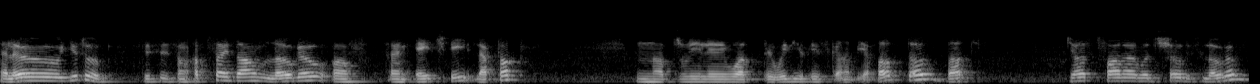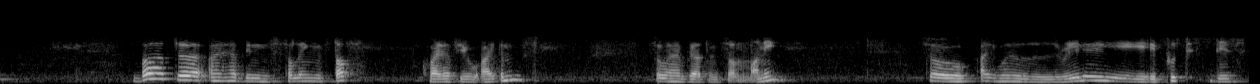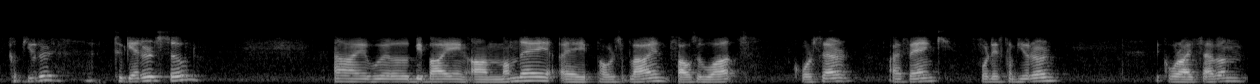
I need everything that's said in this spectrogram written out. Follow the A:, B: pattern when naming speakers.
A: Hello YouTube, this is an upside down logo of an HP laptop. Not really what the video is gonna be about though, but just thought I would show this logo. But uh, I have been selling stuff, quite a few items, so I've gotten some money. So I will really put this computer together soon. I will be buying on Monday a power supply, 1000 watt Corsair, I think, for this computer, the Core i7.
